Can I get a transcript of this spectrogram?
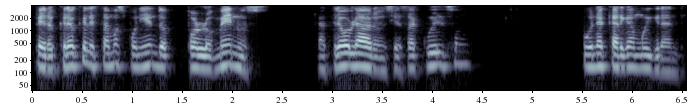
pero creo que le estamos poniendo, por lo menos, a Trevor Lawrence y a Zach Wilson, una carga muy grande.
